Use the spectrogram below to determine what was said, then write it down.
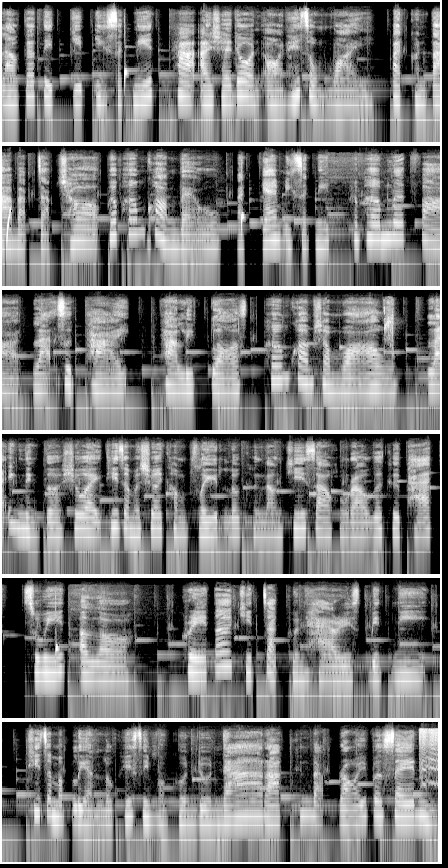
แล้วก็ติดกิฟอีกสักนิดทาอายแชโดว์อ่อนให้สมวัย ปัดขนตาแบบจับช่อ เพื่อเพิ่มความแบวปัดแก้มอีกสักนิด เพื่อเพิ่มเลือดฝาด และสุดท้ายทาลิปกลอสเพิ่มความฉ่ำวาว และอีกหนึ่งตัวช่วยที่จะมาช่วย complete look ของน้องขี้ซาวของเราก็คือ Pack Sweet Allure Creator คิดจากคุณ Harris Bitney ที่ ที่จะมาเปลี่ยนลุคให้ซิมของคุณดูน่ารักขึ้นแบบร้อยเปอร์เซ็นต์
